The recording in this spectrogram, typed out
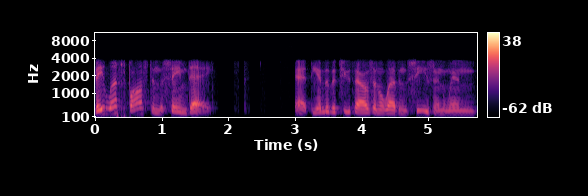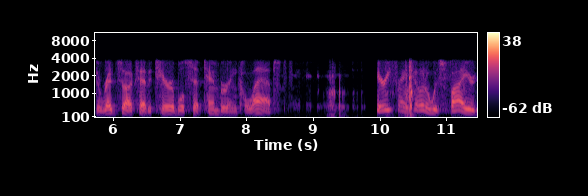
They left Boston the same day. At the end of the 2011 season, when the Red Sox had a terrible September and collapsed, Terry Francona was fired,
